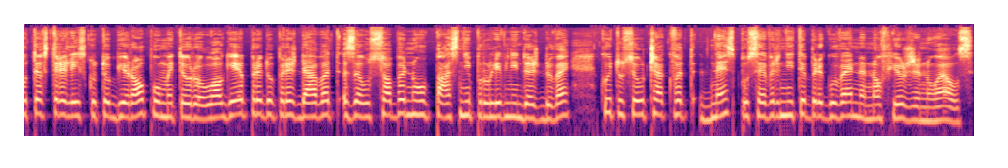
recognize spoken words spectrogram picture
От Австралийското бюро по метеорология предупреждават за особено опасни проливни дъждове, които се очакват днес по северните брегове на Нов Южен Уелс.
